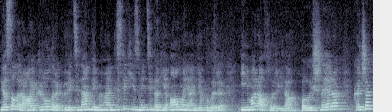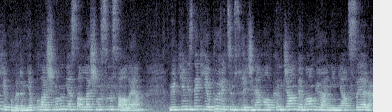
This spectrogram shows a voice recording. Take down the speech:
yasalara aykırı olarak üretilen ve mühendislik hizmeti dahi almayan yapıları imar aflarıyla bağışlayarak kaçak yapıların yapılaşmanın yasallaşmasını sağlayan, ülkemizdeki yapı üretim sürecine halkın can ve mal güvenliğini yatsıyarak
